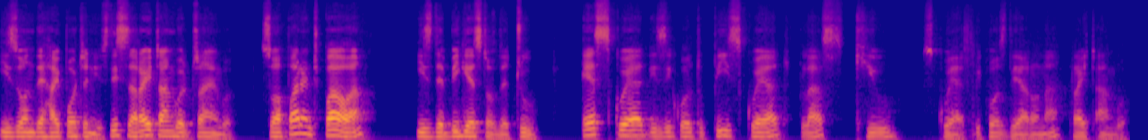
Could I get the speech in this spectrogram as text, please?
is on the hypotenuse. This is a right angle triangle. So apparent power is the biggest of the two. S squared is equal to P squared plus Q squared because they are on a right angle,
